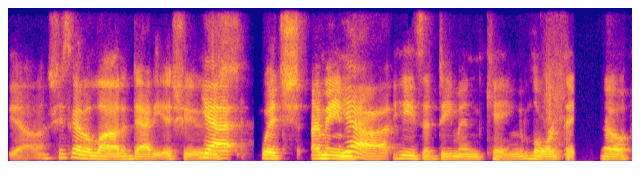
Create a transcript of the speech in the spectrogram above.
yeah, she's got a lot of daddy issues. Yeah. Which I mean, yeah. he's a demon king, lord thing. So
